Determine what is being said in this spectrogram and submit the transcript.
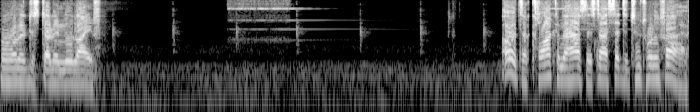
We wanted to start a new life. It's a clock in the house that's not set to 225.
